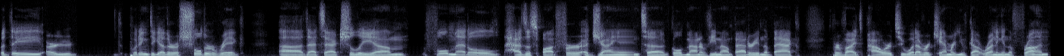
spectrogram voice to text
but they are putting together a shoulder rig uh, that's actually um, full metal, has a spot for a giant uh, gold mount or V mount battery in the back, provides power to whatever camera you've got running in the front,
